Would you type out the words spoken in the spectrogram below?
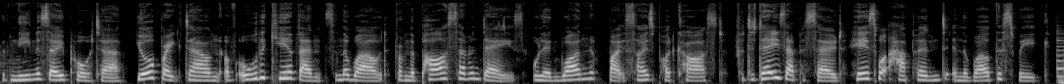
with Nina Zoe Porter, your breakdown of all the key events in the world from the past seven days, all in one bite sized podcast. For today's episode, here's what happened in the world this week. But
